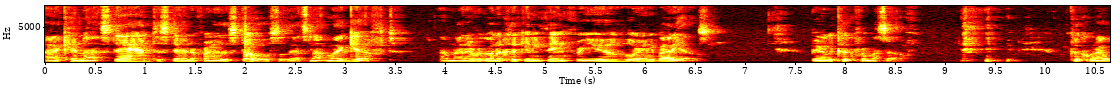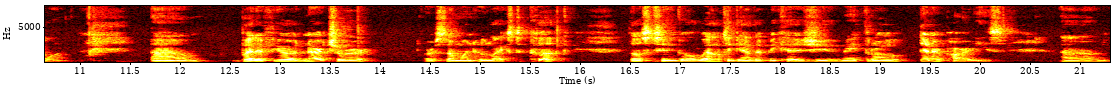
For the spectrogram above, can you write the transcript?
I cannot stand to stand in front of the stove, so that's not my gift. I'm not ever going to cook anything for you or anybody else. Barely cook for myself. cook what I want. Um, but if you're a nurturer or someone who likes to cook, those two go well together because you may throw dinner parties. Um,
